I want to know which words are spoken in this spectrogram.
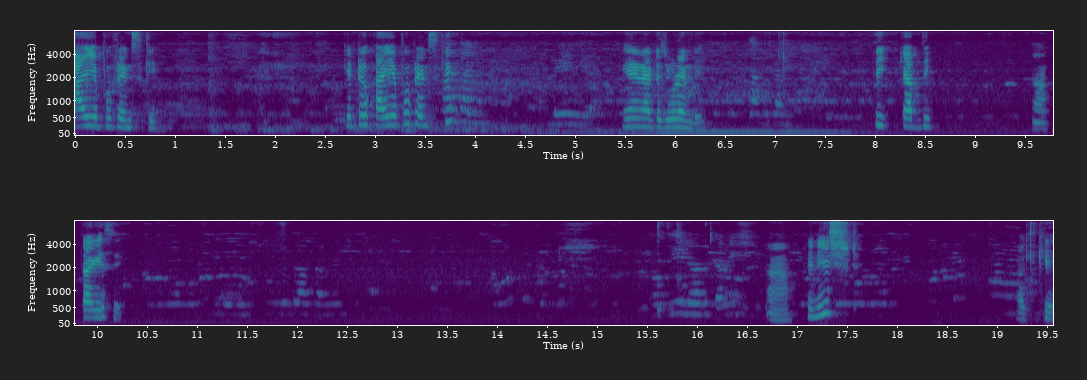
హాయ్ చెప్పు ఫ్రెండ్స్కి. కిట్టు హాయ్ చెప్పు ఫ్రెండ్స్కి. నేనట్టు చూడండి. తి క్యాప్ ది తాగేసి. ఫినిష్డ్? ఓకే.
